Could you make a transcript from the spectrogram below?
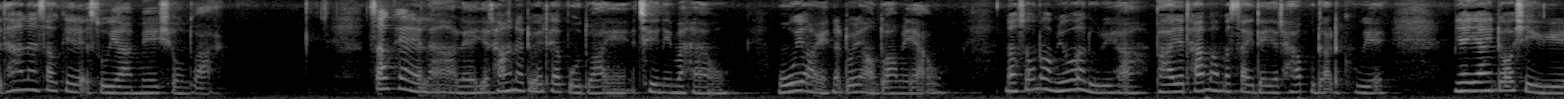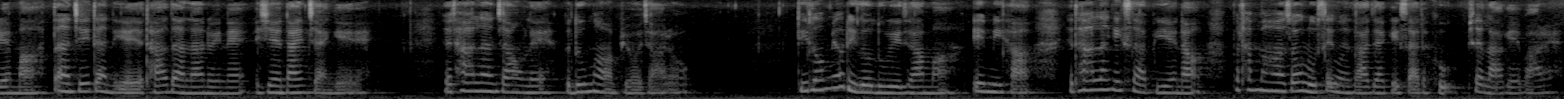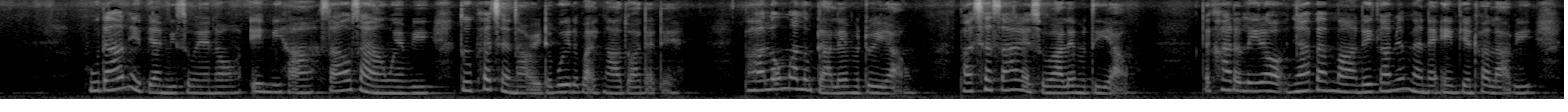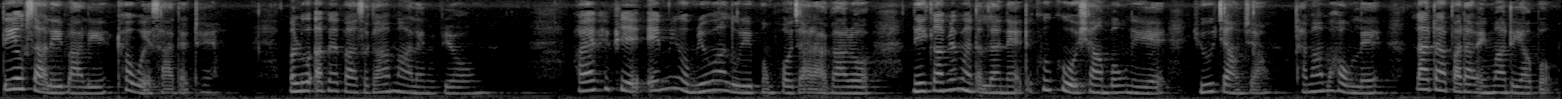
ယထာလမ်းဆောက်ခဲ့တဲ့အစိုးရမဲရှုံသွားတယ်ဆောက်ခဲ့တဲ့လမ်းကလည်းယထာနှစ်တွဲထက်ပိုသွားရင်အခြေအနေမဟန်ဘူးမိုးရွာရင်နှစ်တွဲအောင်သွားမရဘူးနောက်ဆုံးတော့မြို့ကလူတွေဟာဘာယထာမှမဆိုင်တဲ့ယထာပူတာတစ်ခုရဲ့ မြရိုင်းတောရှည်တွေထဲမှာတန်ကျေးတက်နေတဲ့ယထာတန်လန်းတွေနဲ့အရင်တိုင်းကြံခဲ့တယ်ယထာလန်းကြောင်းလဲဘယ်သူမှမပြောကြတော့ဒီလိုမျိုးဒီလိုလူတွေကြားမှာအေမီဟာယထာလန်ကိစ္စပြီးရဲ့နောက်ပထမဆုံးလူစိတ်ဝင်စားကြကိစ္စတစ်ခုဖြစ်လာခဲ့ပါတယ်။ဘူတာနေပြန်ပြီဆိုရင်တော့အေမီဟာစားအုပ်ဆိုင်ဝင်ပြီးသူဖက်ချင်တာတွေတပွေးတစ်ပိုက်ငှားသွားတတ်တယ်။ဘာလုံးမလုပ်တာလဲမတွေ့ရအောင်။ဘာချက်စားရဲဆိုတာလည်းမသိရအောင်။ တခါတလေတော့ညဘက်မှနေကာမျက်မှန်နဲ့အိမ်ပြင်ထွက်လာပြီးတရုတ်စာလေးပါလေးထွက်ဝယ်စားတတ်တယ်။မလို့အပ်ဘက်ပါစကားမှလည်းမပြောဘူး။ဘာပဲဖြစ်ဖြစ်အိမ်မီကိုမျိုးဝလူတွေပုံဖော်ကြတာကတော့နေကာမျက်မှန်တလက်နဲ့တခုခုကိုရှောင်ပုံးနေတဲ့ယူးကြောင်ကြောင်ဒါမှမဟုတ်လဲလှတာပါတာမိမတယောက်ပေါ့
